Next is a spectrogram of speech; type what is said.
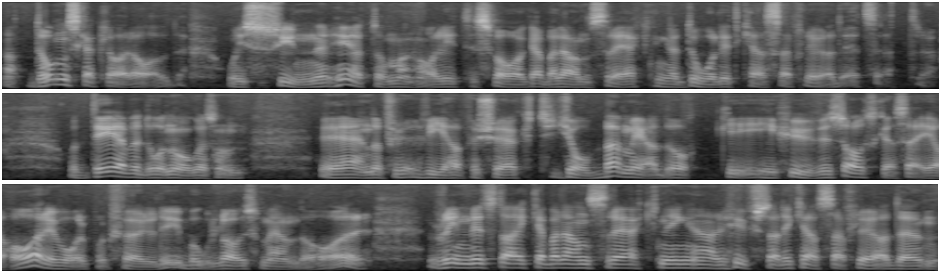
att de ska klara av det. Och i synnerhet om man har lite svaga balansräkningar, dåligt kassaflöde etc. Och det är väl då något som Eh, ändå för, vi har försökt jobba med och i huvudsak ska jag säga har i vår portfölj det är bolag som ändå har rimligt starka balansräkningar, hyfsade kassaflöden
